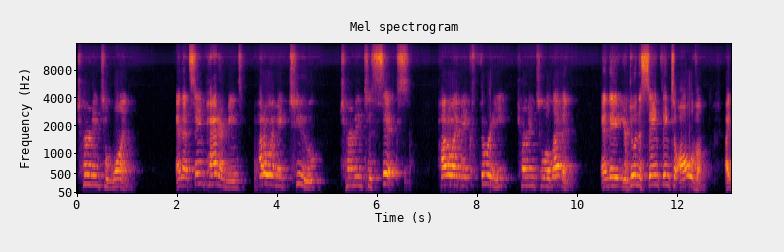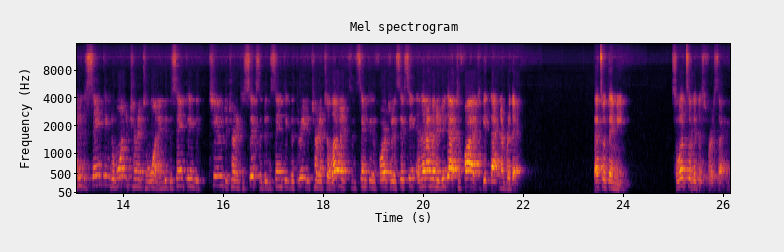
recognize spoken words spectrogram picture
turn into one? And that same pattern means how do I make two turn into six? How do I make three turn into 11? And they, you're doing the same thing to all of them. I do the same thing to one to turn it to one. I do the same thing to two to turn it to six. I do the same thing to three to turn it to 11. I do the same thing to four to to 16. And then I'm going to do that to five to get that number there. That's what they mean. So let's look at this for a second.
